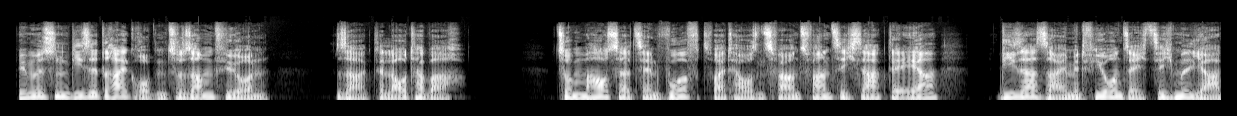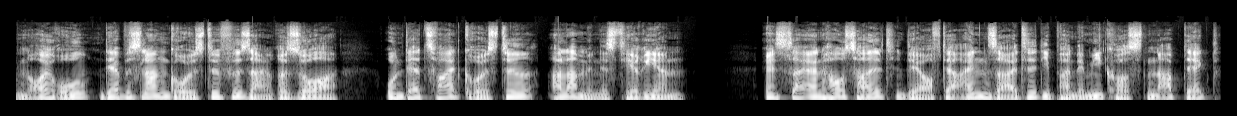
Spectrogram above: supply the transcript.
Wir müssen diese drei Gruppen zusammenführen, sagte Lauterbach. Zum Haushaltsentwurf 2022 sagte er, dieser sei mit 64 Milliarden Euro der bislang größte für sein Ressort und der zweitgrößte aller Ministerien. Es sei ein Haushalt, der auf der einen Seite die Pandemiekosten abdeckt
